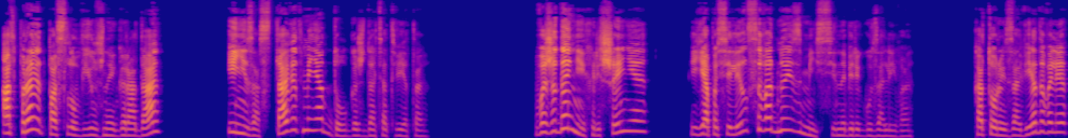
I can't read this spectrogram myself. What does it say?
отправят послов в южные города и не заставят меня долго ждать ответа. В ожидании их решения я поселился в одной из миссий на берегу залива, которой заведовали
